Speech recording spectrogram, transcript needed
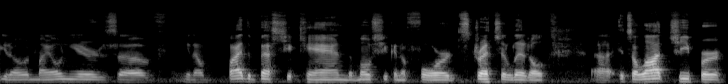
you know, in my own years of, you know, buy the best you can, the most you can afford, stretch a little. Uh, it's a lot cheaper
